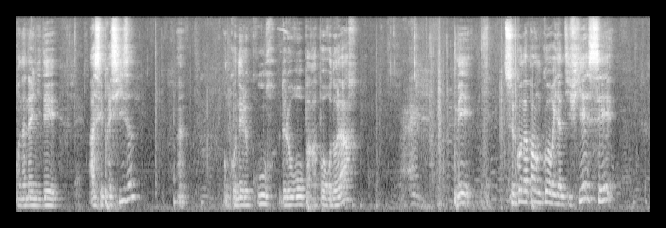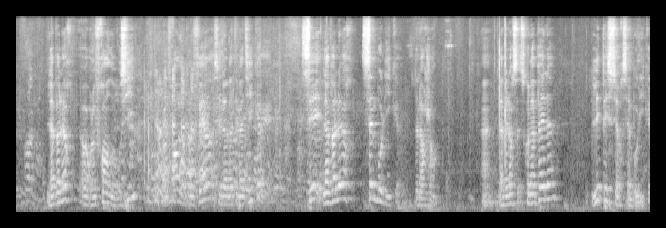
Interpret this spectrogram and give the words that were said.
on en a une idée assez précise. hein. On connaît le cours de l'euro par rapport au dollar. Mais ce qu'on n'a pas encore identifié, c'est la valeur, alors le franc aussi, le franc on peut le faire, c'est de la mathématique, c'est la valeur symbolique de l'argent. Hein, la valeur, ce qu'on appelle l'épaisseur symbolique.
